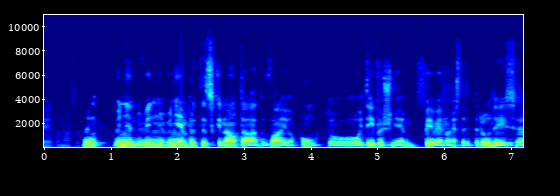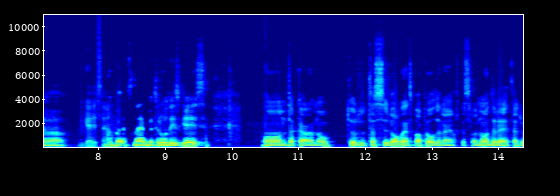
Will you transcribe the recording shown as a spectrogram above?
rietumos. Viņi, viņi, viņi, viņiem praktiski nav tādu vājo punktu. It īpaši viņiem pievienojas Rudijs Gejs. Gubēts, nē, bet Rudijs Gejs. Un tā kā, nu, tur tas ir vēl viens papildinājums, kas var noderēt ar,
